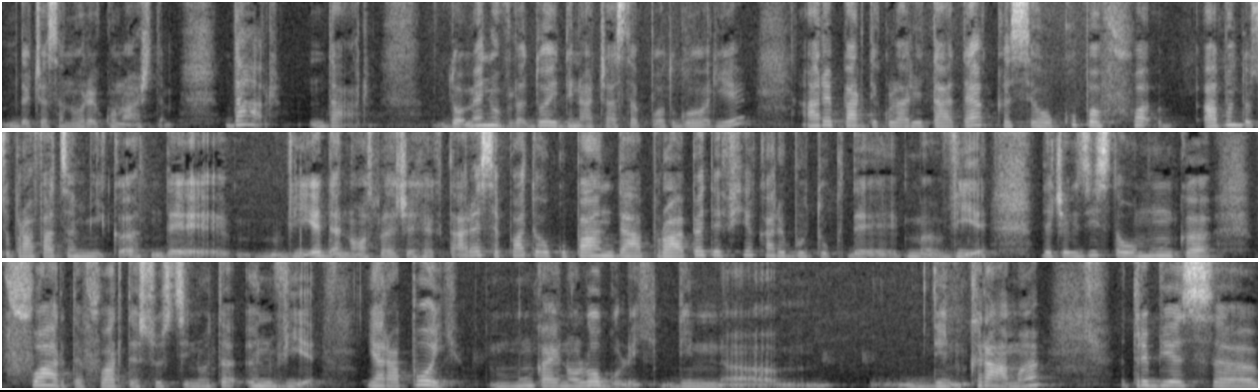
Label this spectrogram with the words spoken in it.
de ce să nu recunoaștem. Dar, dar, domeniul Vlădoi din această podgorie are particularitatea că se ocupă, având o suprafață mică de vie, de 19 hectare, se poate ocupa de aproape de fiecare butuc de vie. Deci există o muncă foarte, foarte susținută în vie. Iar apoi, munca enologului din uh, din cramă, trebuie să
